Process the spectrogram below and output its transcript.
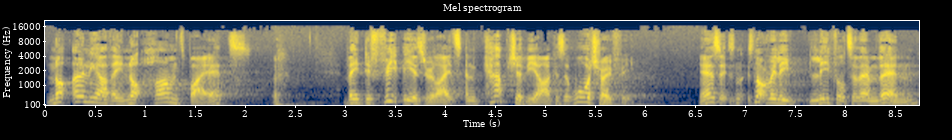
not only are they not harmed by it, they defeat the Israelites and capture the ark as a war trophy. Yes, it's not really lethal to them then.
